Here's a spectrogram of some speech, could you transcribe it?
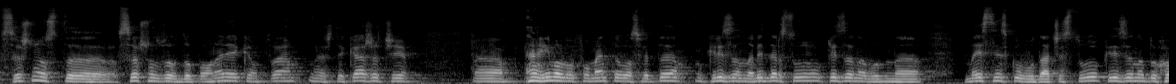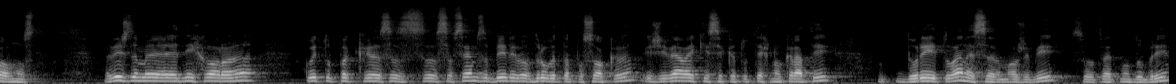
Всъщност, всъщност в допълнение към това ще кажа, че има в момента в света криза на лидерство, криза на, на, на истинско водачество, криза на духовност. Виждаме едни хора, които пък са съвсем забили в другата посока, изживявайки се като технократи, дори и това не са, може би, съответно добри,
